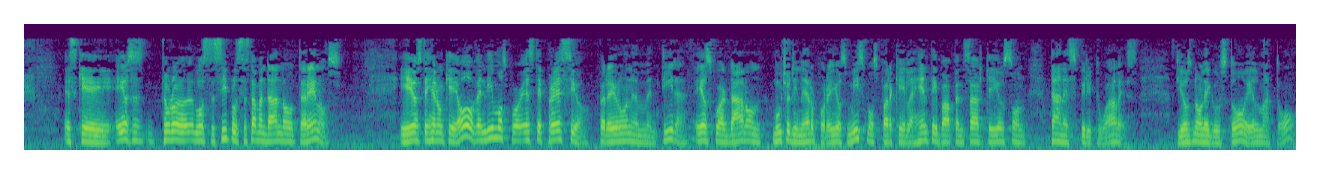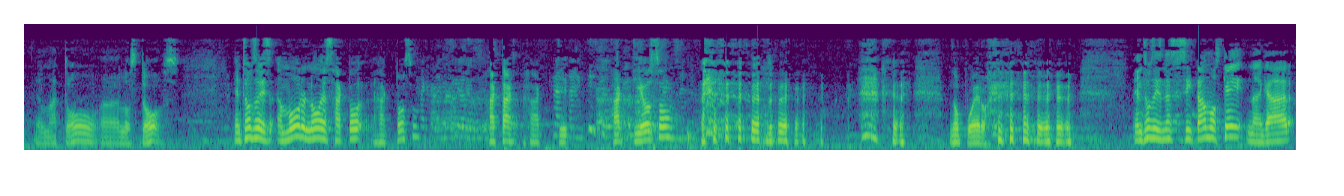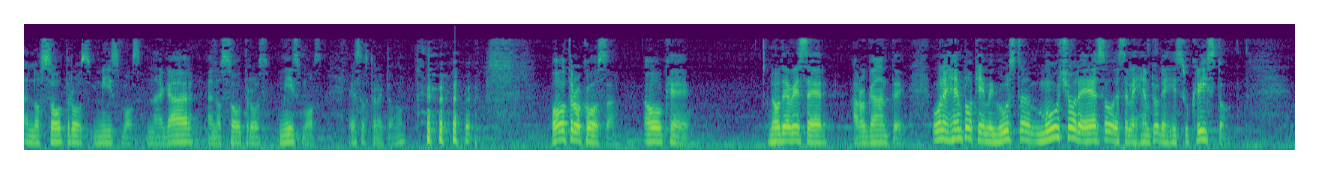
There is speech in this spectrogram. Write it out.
es que ellos, todos los discípulos estaban dando terrenos. Y ellos dijeron que, oh, vendimos por este precio, pero era una mentira. Ellos guardaron mucho dinero por ellos mismos para que la gente va a pensar que ellos son tan espirituales. Dios no le gustó, Él mató, Él mató a los dos. Entonces, amor no es jacto, jactoso, Jacta- jacti- jactioso. no puedo. Entonces necesitamos que negar a nosotros mismos, negar a nosotros mismos. Eso es correcto, ¿no? Otra cosa, ok, no debe ser arrogante. Un ejemplo que me gusta mucho de eso es el ejemplo de Jesucristo.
